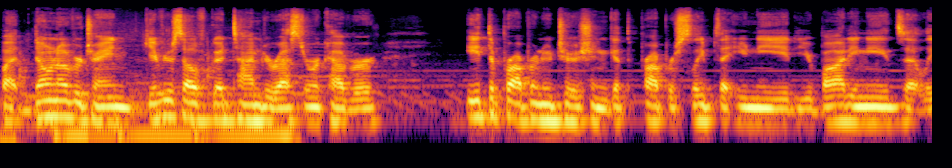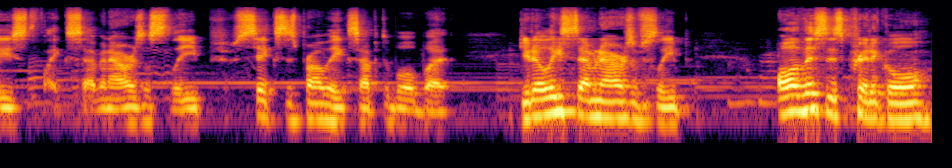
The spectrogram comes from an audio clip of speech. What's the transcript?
but don't overtrain. Give yourself good time to rest and recover. eat the proper nutrition, get the proper sleep that you need. Your body needs at least like seven hours of sleep. Six is probably acceptable, but get at least seven hours of sleep. All this is critical,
